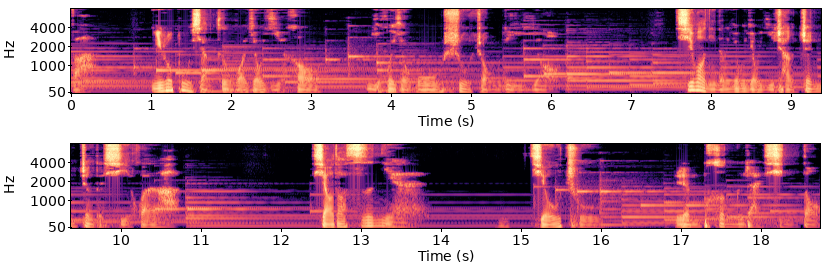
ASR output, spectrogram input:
法；你若不想跟我有以后，你会有无数种理由。希望你能拥有一场真正的喜欢啊！小到思念，久处人怦然心动。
